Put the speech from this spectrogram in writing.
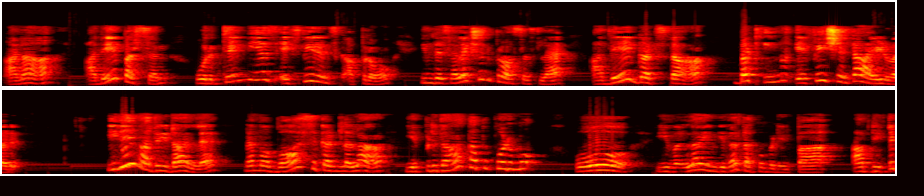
ஆனா அதே பர்சன் ஒரு டென் இயர்ஸ் எக்ஸ்பீரியன்ஸ்க்கு அப்புறம் இந்த செலெக்ஷன் ப்ராசஸ்ல அதே கட்ஸ் தான் பட் இன்னும் எஃபிஷியண்டா ஆயிடுவாரு. இதே மாதிரி தான் இல்ல நம்ம பாஸ் கண்லலாம் எப்படிதான் தப்பு போடுமோ? ஓ இவெல்லாம் இங்கதான் தப்பு பண்ணிருப்பா அப்படின்ட்டு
